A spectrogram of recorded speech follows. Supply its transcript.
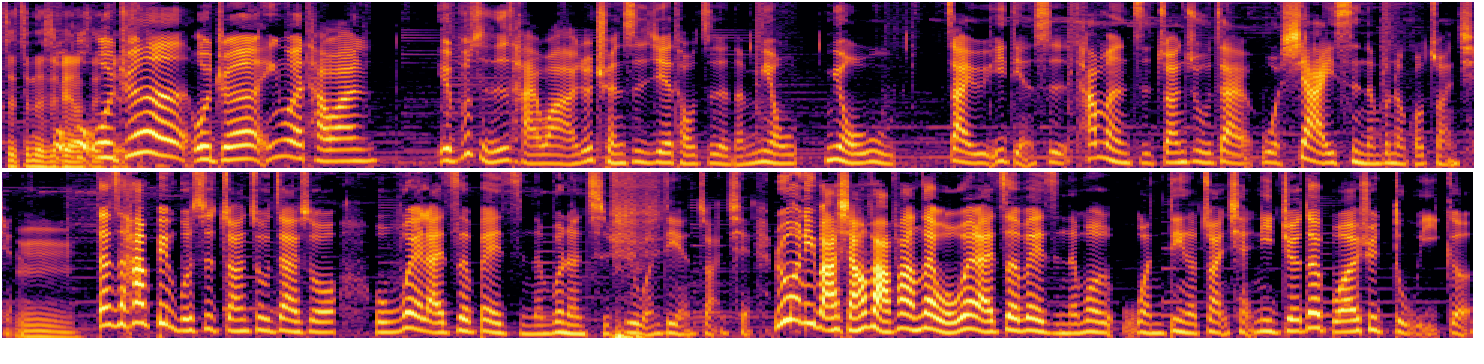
这真的是非常。我觉得，我觉得，因为台湾也不只是台湾，就全世界投资人的谬谬误。在于一点是，他们只专注在我下一次能不能够赚钱，嗯，但是他并不是专注在说我未来这辈子能不能持续稳定的赚钱。如果你把想法放在我未来这辈子能不能稳定的赚钱，你绝对不会去赌一个，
